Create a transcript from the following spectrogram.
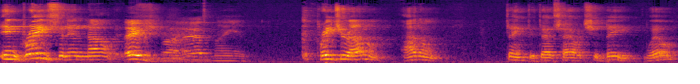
in grace and in knowledge. Amen. Right. Amen. Preacher, I don't, I don't think that that's how it should be. Well,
